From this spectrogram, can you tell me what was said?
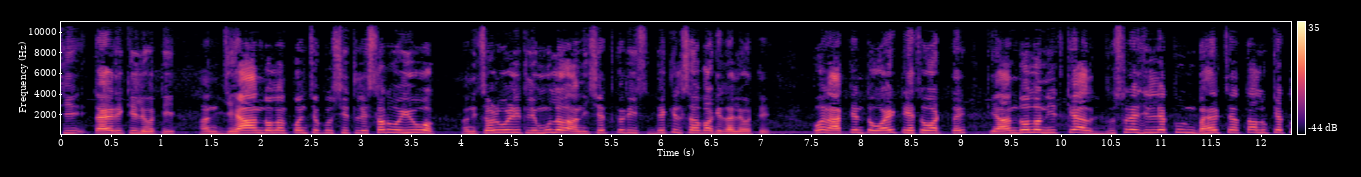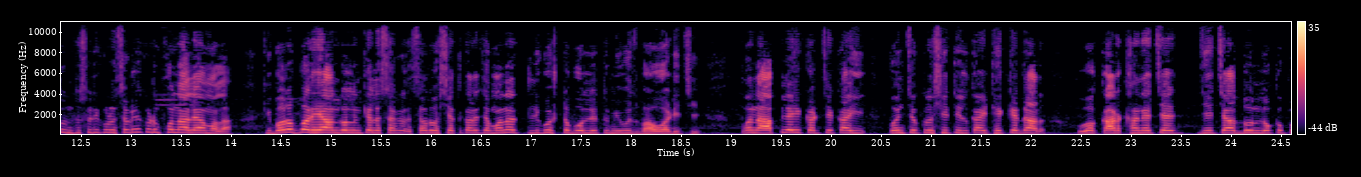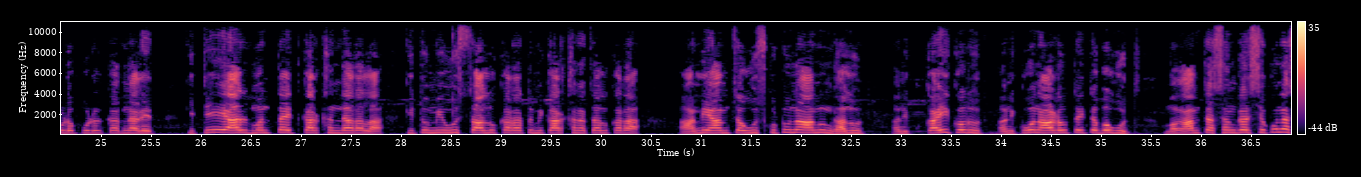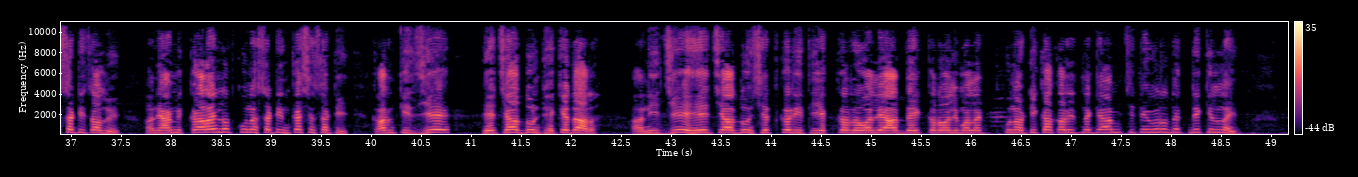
ची तयारी केली होती. आणि ह्या आंदोलन पंचकृषीतले सर्व युवक आणि चळवळीतली मुलं आणि शेतकरी देखील सहभागी झाले होते. पण अत्यंत वाईट ह्याचं वाटतंय की आंदोलन इतक्या दुसऱ्या जिल्ह्यातून बाहेरच्या तालुक्यातून दुसरीकडून सगळीकडून फोन आले आम्हाला की बरोबर हे आंदोलन केलं सग सर्व शेतकऱ्याच्या मनातली गोष्ट बोलले तुम्ही ऊस भाववाढीची. पण आपल्या इकडचे काही पंचकृषीतील काही ठेकेदार व कारखान्याचे जे चार दोन लोक पुढं पुढं करणार आहेत की ते आज म्हणतायत कारखानदाराला की तुम्ही ऊस चालू करा तुम्ही कारखाना चालू करा. आम्ही आमचा ऊस कुठून आणून घालूत आणि काही करूत आणि कोण अडवतंय ते बघूत. मग आमचा संघर्ष कोणासाठी चालू आहे? आणि आम्ही करायलोत कोणासाठी आणि कशासाठी? कारण की जे हे चार दोन ठेकेदार आणि जे हे चार दोन शेतकरी आहेत, एकरवाले अर्धा एकरवाले मला कुणा टीका करीत नाही की आमची ते विरोधक देखील नाहीत.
